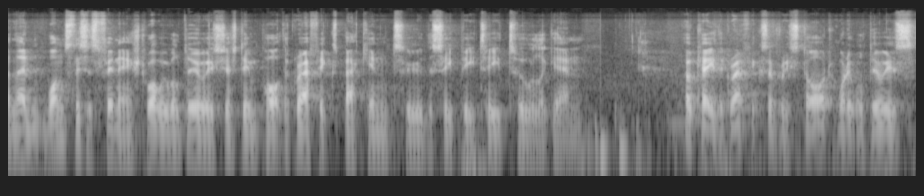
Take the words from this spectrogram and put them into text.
And then once this is finished, what we will do is just import the graphics back into the CPT tool again. Okay, the graphics have restored. What it will do is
